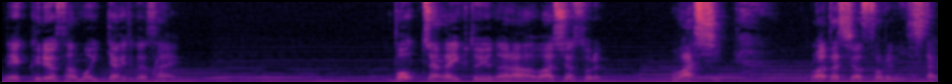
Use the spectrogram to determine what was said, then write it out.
ねクレオさんも言ってあげてください。坊ちゃんが行くというならわしはそれわし？私はそれに従う。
